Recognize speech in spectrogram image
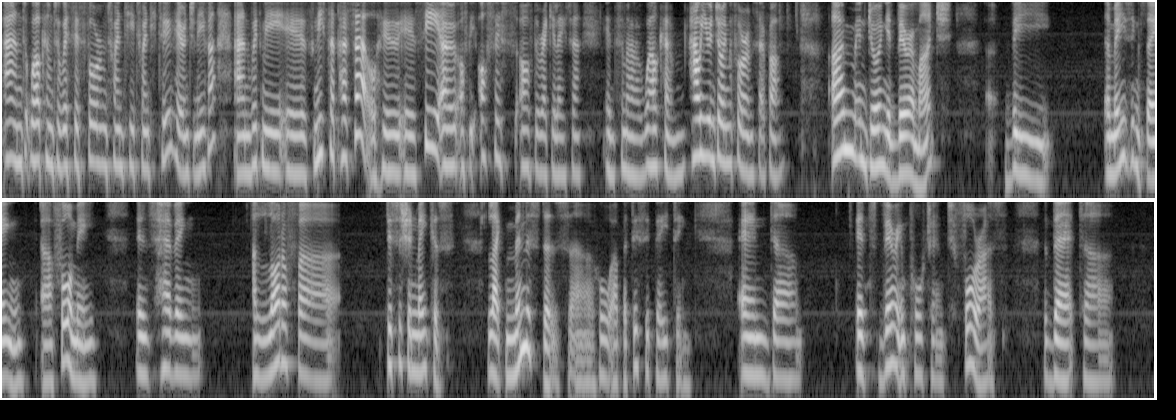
and welcome to WSIS Forum 2022 here in Geneva. And with me is Gisa Purcell, who is CEO of the Office of the Regulator in Samoa. Welcome. How are you enjoying the forum so far? I'm enjoying it very much. The amazing thing uh, for me is having a lot of uh, decision makers, like ministers, uh, who are participating. And uh, it's very important for us that uh,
